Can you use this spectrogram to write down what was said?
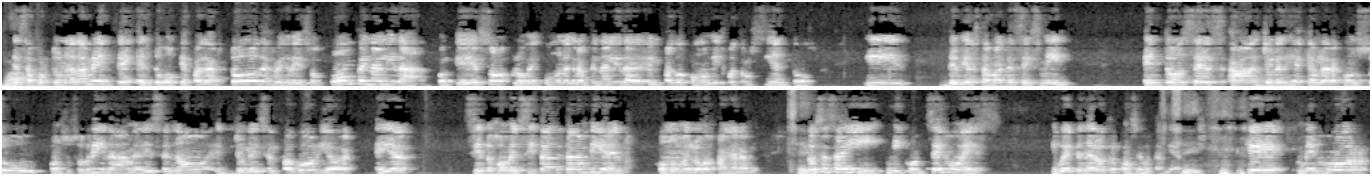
Desafortunadamente, él tuvo que pagar todo de regreso con penalidad, porque eso lo ven como una gran penalidad. Él pagó como 1.400 y debió estar más de 6.000. Entonces, ah, yo le dije que hablara con su, con su sobrina. Me dice, no, yo le hice el favor y ahora ella, siendo jovencita también, ¿cómo me lo va a pagar a mí? Entonces ahí mi consejo es, y voy a tener otro consejo también, que mejor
